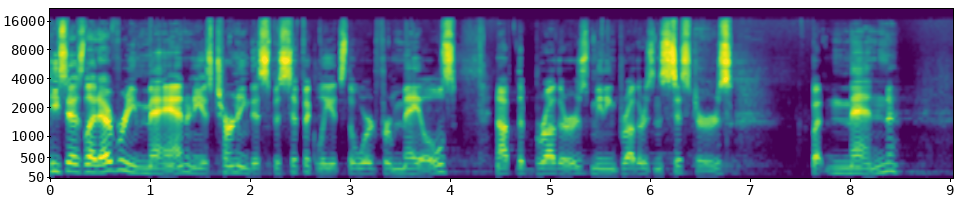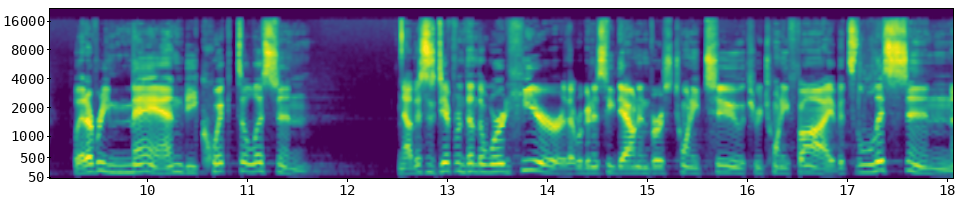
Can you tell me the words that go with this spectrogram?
He says, Let every man, and he is turning this specifically, it's the word for males, not the brothers, meaning brothers and sisters, but men. Let every man be quick to listen now, this is different than the word hear that we're going to see down in verse 22 through 25. It's listen,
